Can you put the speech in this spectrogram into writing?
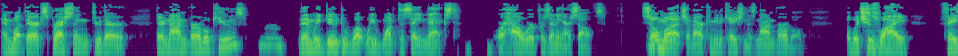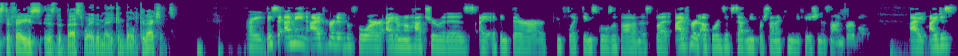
and what they're expressing through their their nonverbal cues mm-hmm. than we do to what we want to say next or how we're presenting ourselves. So mm-hmm. much of our communication is nonverbal, which is why face to face is the best way to make and build connections. Right. They say, I mean, I've heard it before. I don't know how true it is. I, I, think there are conflicting schools of thought on this, but I've heard upwards of 70% of communication is nonverbal. I, I just,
